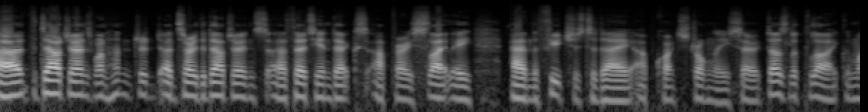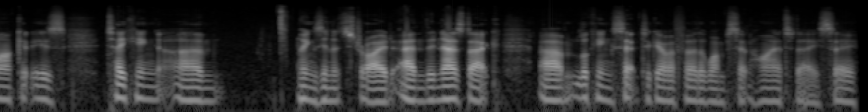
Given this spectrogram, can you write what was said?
Uh, the Dow Jones 100, uh, sorry, the Dow Jones uh, 30 index up very slightly, and the futures today up quite strongly. So it does look like the market is taking um, things in its stride, and the Nasdaq um, looking set to go a further 1% higher today. So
